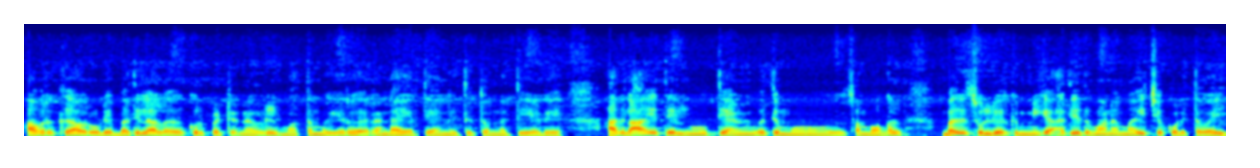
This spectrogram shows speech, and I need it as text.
அவருக்கு அவருடைய பதிலாளர் குறிப்பிட்டவர்கள் மொத்தம் இரு ரெண்டாயிரத்தி ஐநூற்றி தொண்ணூற்றி ஏழு அதில் ஆயிரத்தி எழுநூற்றி ஐம்பத்தி மூணு சம்பவங்கள் பதில் சொல்லியிருக்கு மிக அதீதமான மகிழ்ச்சி கொடுத்தவை.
